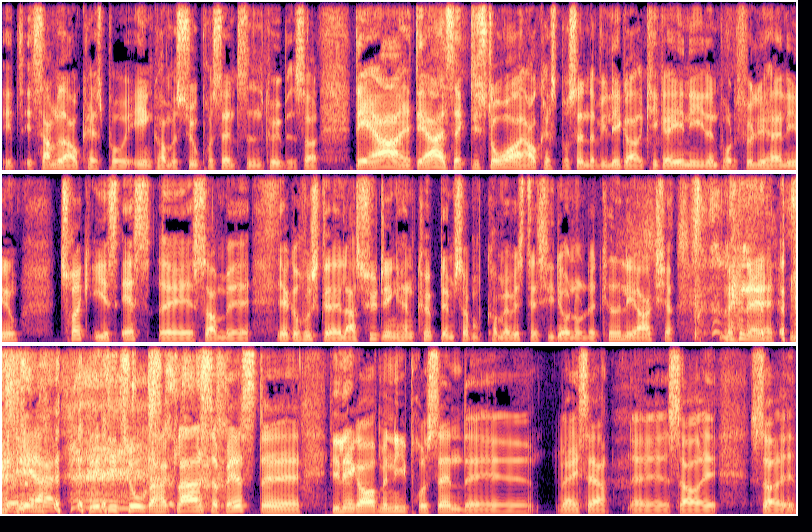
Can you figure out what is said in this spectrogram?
et, et samlet afkast på 1,7 procent siden købet. Så det er, det er altså ikke de store afkastprocenter, vi ligger og kigger ind i i den portefølje her lige nu. Tryk ISS, øh, som øh, jeg kan huske, at Lars Hytting, han købte dem, så kom jeg vist til at sige, at det var nogle lidt kedelige aktier. Men, øh, men det, er, det er de to, der har klaret sig bedst. Øh, de ligger op med 9 procent øh, hver især. Øh, så øh, så øh,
